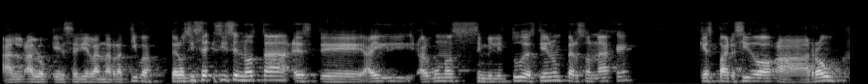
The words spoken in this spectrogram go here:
a, lo que sería la narrativa. Pero sí se, sí se nota, este, hay algunas similitudes. Tiene un personaje que es parecido a Rogue,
